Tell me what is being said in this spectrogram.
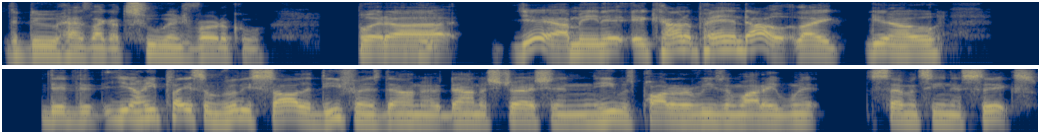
the dude has like a two inch vertical, but uh yeah I mean it, it kind of panned out like you know. The, the, you know he played some really solid defense down the down the stretch, and he was part of the reason why they went 17 and 6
